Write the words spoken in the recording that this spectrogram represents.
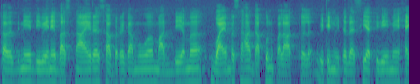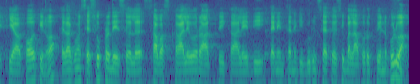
අද දිනේ දිවයිනේ බස්නාහිර සබරගමුව මධ්‍යම වයඹ සහ දකුණු පළාත්වල විටින් විට වැසි ඇතිවීමේ හැකියාව පවතිනවා. ඒ වගේම සෙසු ප්‍රදේශවල සවස් කාලයේ හෝ රාත්‍රී කාලයේදී තනින් තන කිගුරුන් සැත වැසි බලාපොරොත්තු වෙන්න පුළුවන්.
